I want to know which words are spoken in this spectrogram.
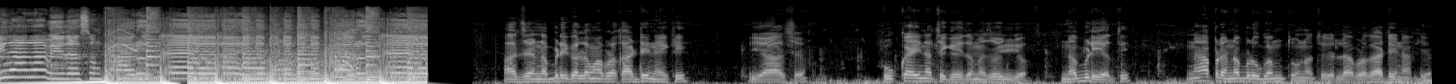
Vida la vida es un carrusel, carrusel. આ જે નબળી કલમ આપણે કાઢી નાખી. યા છે. ફૂકાઈ નથી ગઈ તમે જોઈ લો નબળી હતી. ને આપણે નબળું ગમતું નથી એટલે આપણે કાઢી નાખીએ.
